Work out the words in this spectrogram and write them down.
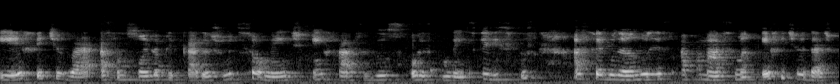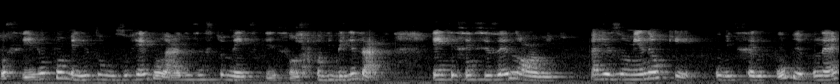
e efetivar as sanções aplicadas judicialmente em face dos correspondentes ilícitos, assegurando-lhes a máxima efetividade possível por meio do uso regular dos instrumentos que lhes são disponibilizados. Gente, esse inciso é enorme. Resumindo, é o quê? O Ministério Público, né,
